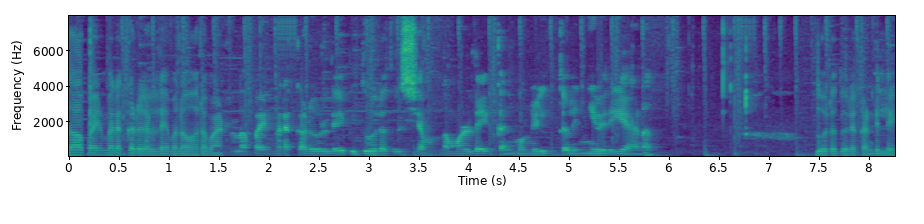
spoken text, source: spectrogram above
അത് പൈൻമരക്കാടുകളിലെ മനോഹരമായിട്ടുള്ള പൈൻമരക്കാടുകളിലെ വിദൂര ദൃശ്യം നമ്മളുടെ കൺമുന്നിൽ തെളിഞ്ഞു വരികയാണ്. ദൂരെ ദൂരെ കണ്ടില്ലേ?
